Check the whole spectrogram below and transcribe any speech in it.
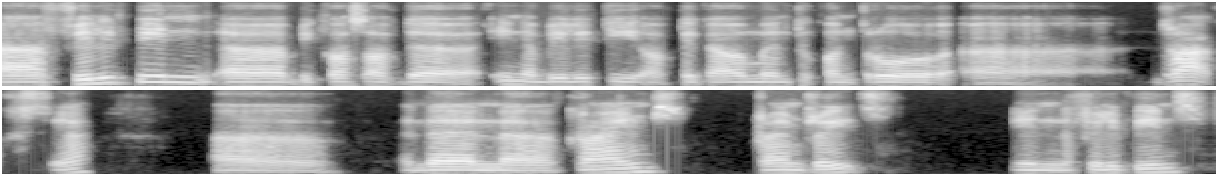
Uh, philippines uh, because of the inability of the government to control uh, drugs yeah uh, and then uh, crimes crime rates in the philippines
